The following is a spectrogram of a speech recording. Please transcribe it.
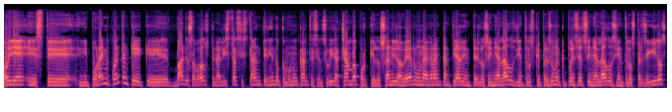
Oye, este, y por ahí me cuentan que, que varios abogados penalistas están teniendo como nunca antes en su vida chamba porque los han ido a ver una gran cantidad de entre los señalados y entre los que presumen que pueden ser señalados y entre los perseguidos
